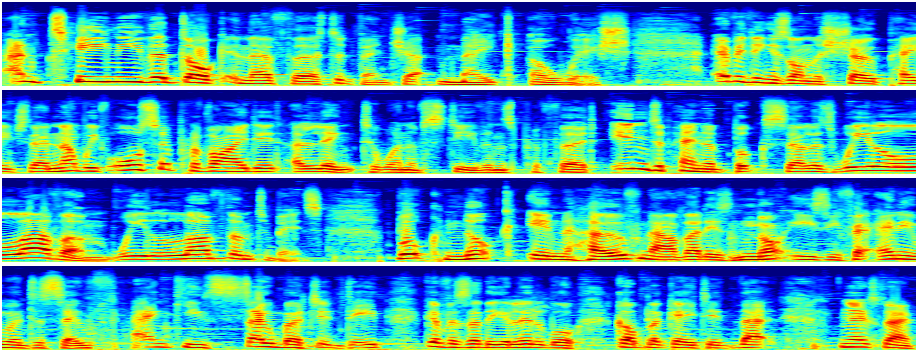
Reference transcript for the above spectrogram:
And Teeny the dog in their first adventure, Make a Wish. Everything is on the show page there. Now, we've also provided a link to one of Stephen's preferred independent booksellers. We love them. We love them to bits. Book Nook in Hove. Now, that is not easy for anyone to say. Thank you so much indeed. Give us something a little more complicated that next time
